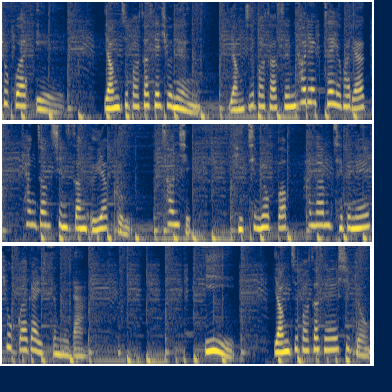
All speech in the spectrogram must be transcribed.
효과 1. 영지버섯의 효능. 영지버섯은 혈액제 활약, 향정신성 의약품, 천식, 기침요법, 항암제 등의 효과가 있습니다. 2. 영지버섯의 식용.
